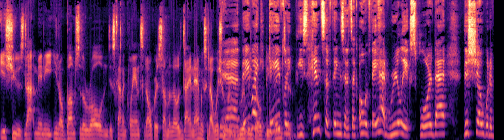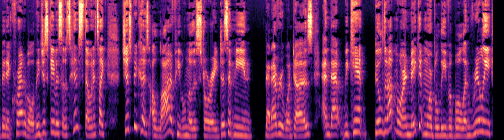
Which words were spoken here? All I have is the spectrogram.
issues, not many, you know, bumps to the road, and just kind of glancing over some of those dynamics that I wish yeah, we really they like gave into. like these hints of things that it's like, oh, if they had really explored that, this show would have been incredible. They just gave us those hints though, and it's like just because a lot of people know the story doesn't mean that everyone does and that we can't build it up more and make it more believable and really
